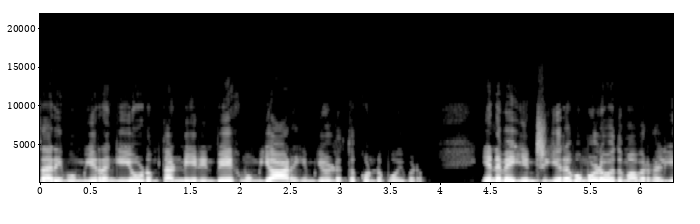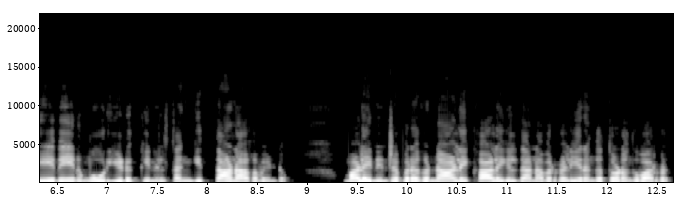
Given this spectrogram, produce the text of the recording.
சரிவும் இறங்கியோடும் தண்ணீரின் வேகமும் யாரையும் இழுத்து கொண்டு போய்விடும். எனவே இன்று இரவு முழுவதும் அவர்கள் ஏதேனும் ஓர் இடுக்கினில் தங்கித்தான் ஆக வேண்டும். மழை நின்ற பிறகு நாளை காலையில் தான் அவர்கள் இறங்கத் தொடங்குவார்கள்.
